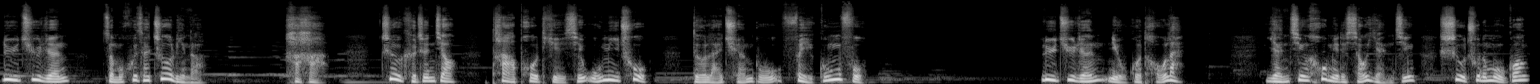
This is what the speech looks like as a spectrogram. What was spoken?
绿巨人怎么会在这里呢？哈哈，这可真叫踏破铁鞋无觅处，得来全不费工夫。绿巨人扭过头来，眼镜后面的小眼睛射出的目光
